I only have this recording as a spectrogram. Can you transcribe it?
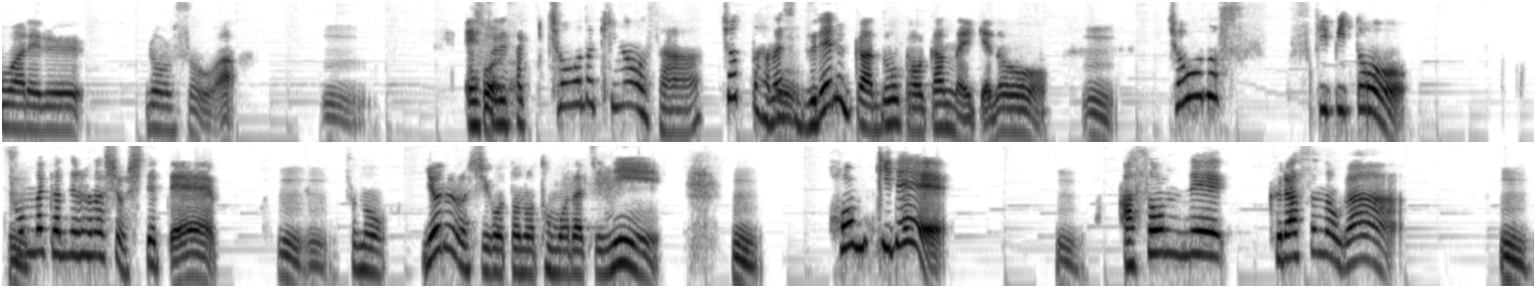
追われる論争は。うん。え、それさ、ちょうど昨日さ、ちょっと話ずれるかどうかわかんないけど、うん。ちょうどススキピと、そんな感じの話をしてて、うんうん。その、夜の仕事の友達に、うん本気でうん。遊んで暮らすのがうん。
